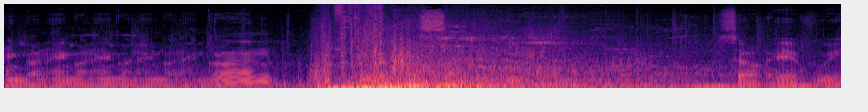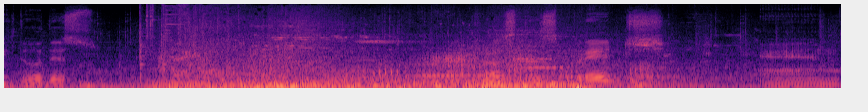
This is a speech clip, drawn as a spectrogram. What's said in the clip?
Hang on, hang on, hang on, hang on, hang on. So if we do this back across this bridge and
